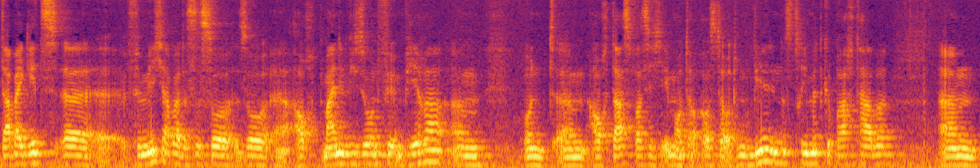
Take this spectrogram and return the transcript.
dabei geht es äh, für mich, aber das ist so, so äh, auch meine Vision für Impera, und ähm, auch das, was ich eben aus der Automobilindustrie mitgebracht habe. Ähm,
